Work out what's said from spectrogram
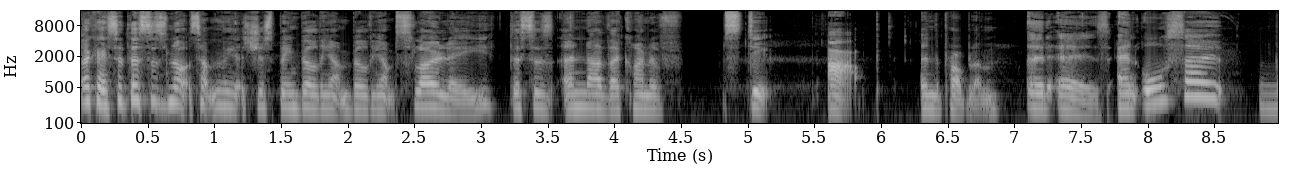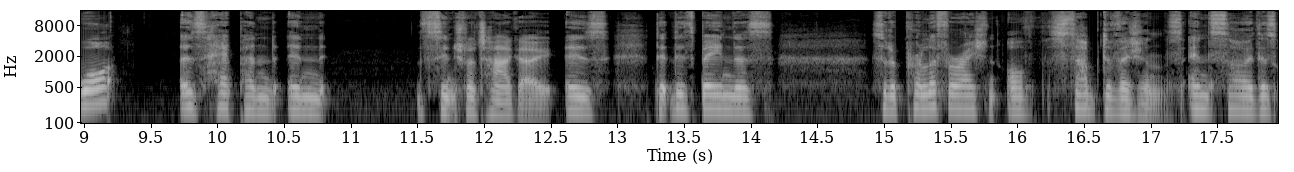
Okay, so this is not something that's just been building up and building up slowly. This is another kind of step up in the problem. It is. And also, what has happened in Central Otago is that there's been this sort of proliferation of subdivisions. And so there's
